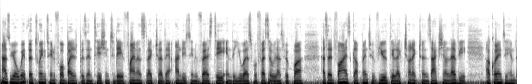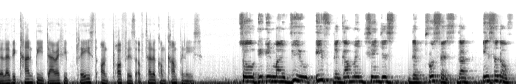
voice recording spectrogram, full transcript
As we await the 2024 budget presentation today, finance lecturer at Andrews University in the U.S., Professor Williams Peprah, has advised government to review the electronic transaction levy. According to him, the levy can't be directly placed on profits of telecom companies. So, in my view, if the government changes the process that instead of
